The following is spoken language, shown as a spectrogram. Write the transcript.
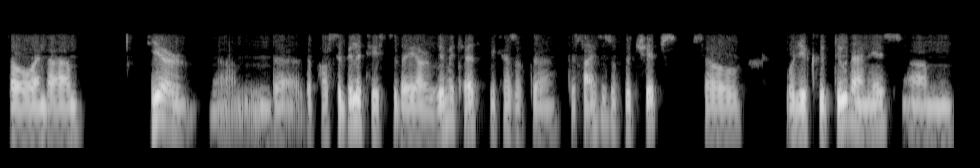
So, and um, here, um, the, the possibilities today are limited because of the, the sizes of the chips. So what you could do then is um,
